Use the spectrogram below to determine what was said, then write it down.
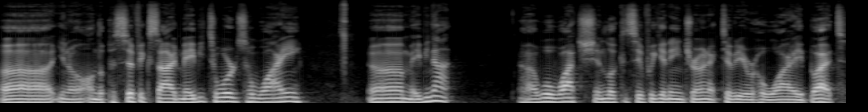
uh, you know, on the Pacific side, maybe towards Hawaii, uh, maybe not. Uh, we'll watch and look and see if we get any drone activity over Hawaii. But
